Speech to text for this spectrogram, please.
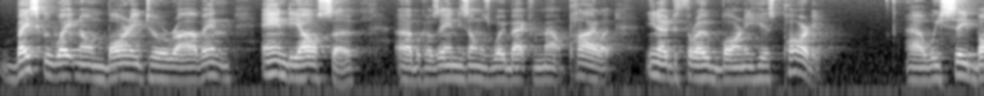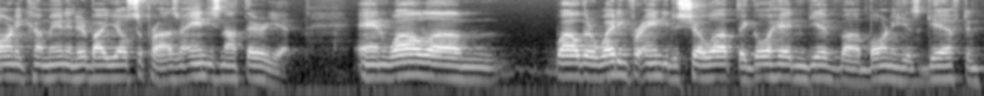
basically waiting on Barney to arrive, and Andy also, uh, because Andy's on his way back from Mount Pilot you know, to throw Barney his party. Uh, we see Barney come in and everybody yells surprise. Now, Andy's not there yet. And while um, while they're waiting for Andy to show up, they go ahead and give uh, Barney his gift. And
